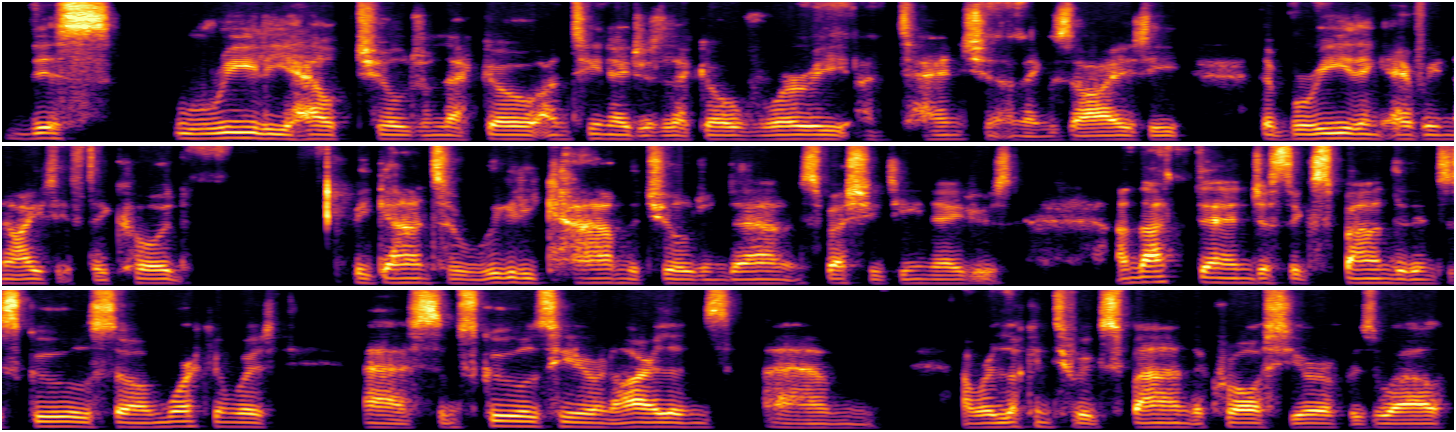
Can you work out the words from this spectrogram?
this really helped children let go and teenagers let go of worry and tension and anxiety. The breathing every night, if they could, began to really calm the children down, especially teenagers. And that then just expanded into schools. So I'm working with uh, some schools here in Ireland, um, and we're looking to expand across Europe as well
